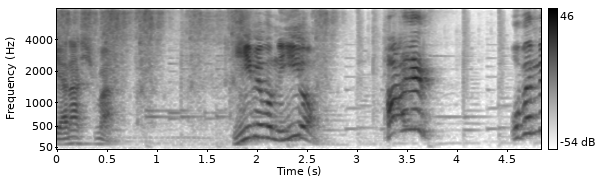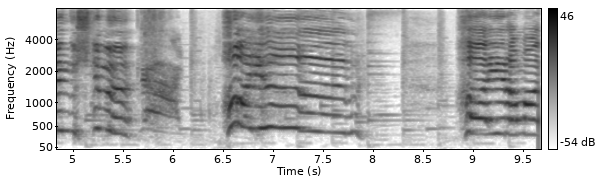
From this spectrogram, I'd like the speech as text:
yanaşma. İyi mi bunu? Yiyorum. Hayır. O benden güçlü mü? Hayır. Hayır ama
